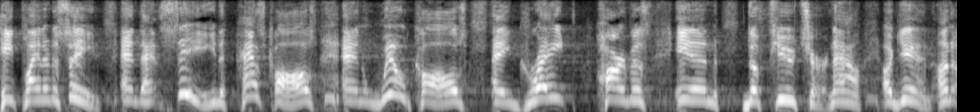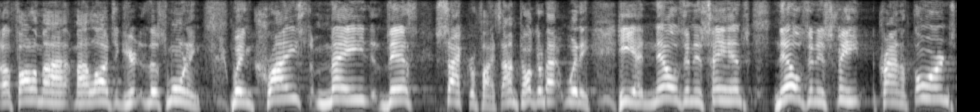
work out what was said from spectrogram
He planted a seed, and that seed has caused and will cause a great harvest in the future. Now, again, uh, follow my, my logic here this morning. When Christ made this sacrifice, I'm talking about when he, he had nails in his hands, nails in his feet, a crown of thorns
